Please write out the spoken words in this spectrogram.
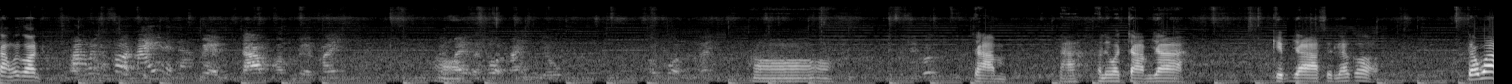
ตั้งไว้ก่อนฟังมันก่อนไหมเลยนะเป็ดจามครับเป็ดไหมอ๋อไม่แต่โทษไหมเดี๋ยวเอาโทษไหมอ๋อสิเบิ่งจามนะเขาเรียกว่าจามยา เก็บยาเสร็จแล้วก็ แต่ว่า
